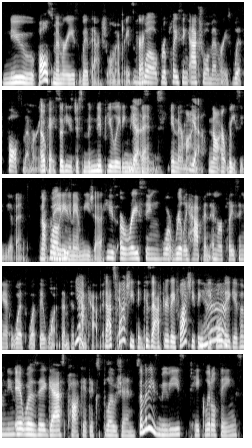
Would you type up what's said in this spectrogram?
new false memories with actual memories, correct? Well, replacing actual memories with false memories. okay, so he's just manipulating the Yes. event in their mind, Yeah. not erasing the event, not Well, creating an amnesia. He's erasing what really happened and replacing it with what they want them to Yeah, think happened. That's Yeah. flashy thing because after they flashy thing people, they give them new. It was a gas pocket explosion. Some of these movies take little things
